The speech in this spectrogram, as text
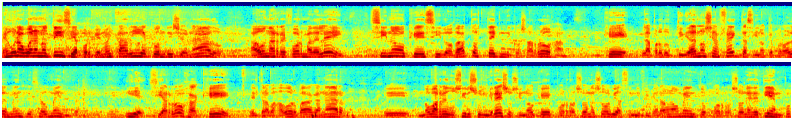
Es una buena noticia porque no estaría condicionado a una reforma de ley, sino que si los datos técnicos arrojan que la productividad no se afecta, sino que probablemente se aumenta, y si arroja que el trabajador va a ganar eh, no va a reducir su ingreso, sino que por razones obvias significará un aumento, por razones de tiempo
